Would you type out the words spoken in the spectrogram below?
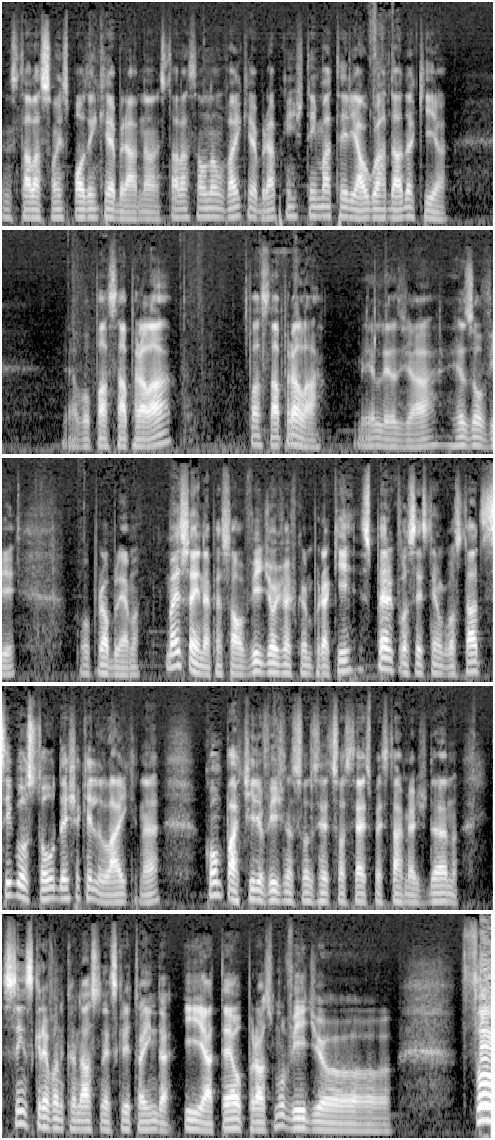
Instalações podem quebrar. Não, a instalação não vai quebrar porque a gente tem material guardado aqui, ó. Já vou passar para lá, passar para lá. Beleza, já resolvi o problema. Mas é isso aí, né, pessoal? O vídeo hoje vai ficando por aqui. Espero que vocês tenham gostado. Se gostou, deixa aquele like, né? Compartilhe o vídeo nas suas redes sociais para estar me ajudando. Se inscreva no canal se não é inscrito ainda. E até o próximo vídeo. Fui!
